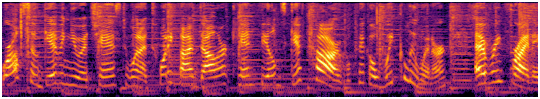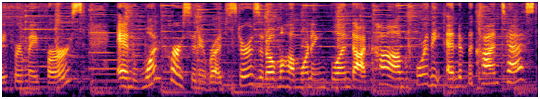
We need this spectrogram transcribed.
We're also giving you a chance to win a $25 Canfield's gift card. We'll pick a weekly winner every Friday through May 1st. And one person who registers at OmahaMorningBlend.com before the end of the contest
